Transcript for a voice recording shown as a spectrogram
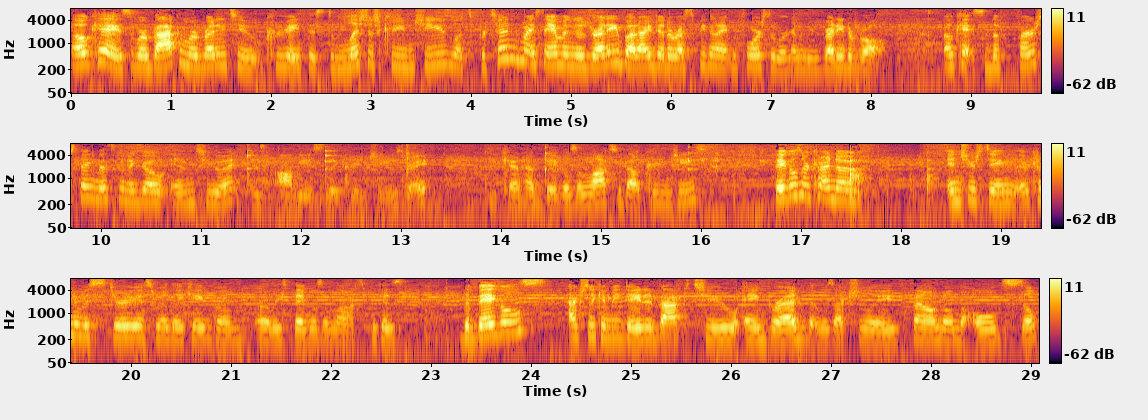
Okay, so we're back and we're ready to create this delicious cream cheese. Let's pretend my salmon is ready, but I did a recipe the night before, so we're gonna be ready to roll. Okay, so the first thing that's gonna go into it is obviously cream cheese, right? You can't have bagels and lox without cream cheese. Bagels are kind of interesting. They're kind of mysterious where they came from, or at least bagels and lox, because the bagels actually can be dated back to a bread that was actually found on the old Silk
